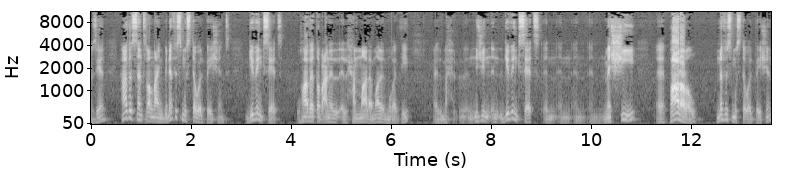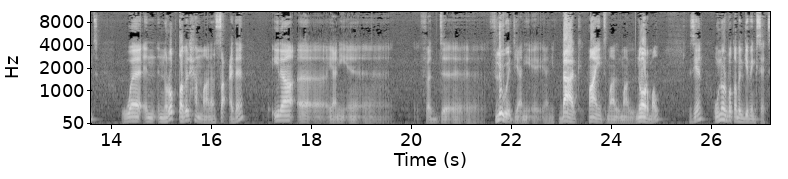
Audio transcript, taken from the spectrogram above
زين؟ هذا ال central line بنفس مستوى ال patient giving set وهذا طبعا الحمالة مال المغذي المح... نجي ال giving set نمشيه parallel نفس مستوى ال patient ونربطه بالحمالة نصعده إلى يعني فد fluid يعني يعني bag pint مال مال normal زين؟ ونربطه بال giving set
